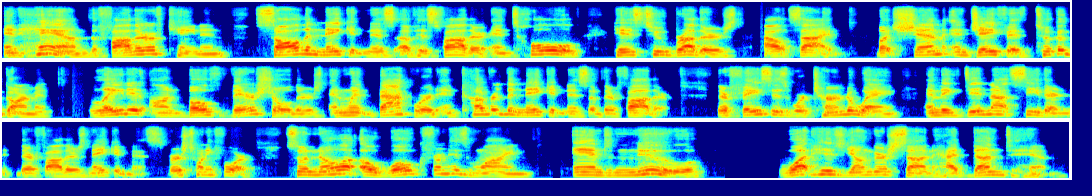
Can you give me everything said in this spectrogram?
And Ham, the father of Canaan, saw the nakedness of his father and told his two brothers outside. But Shem and Japheth took a garment, laid it on both their shoulders, and went backward and covered the nakedness of their father. Their faces were turned away, and they did not see their, their father's nakedness. Verse 24 So Noah awoke from his wine and knew what his younger son had done to him.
